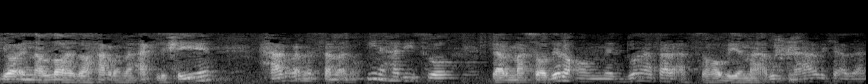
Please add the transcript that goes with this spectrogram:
یا ان الله اذا حرم اکل شیء حرم ثمنه این حدیث رو در مصادر عامه دو نفر از صحابه معروف نقل کردن.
